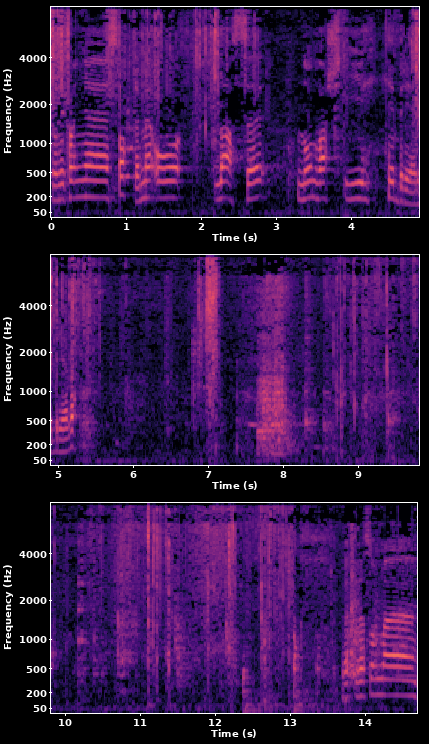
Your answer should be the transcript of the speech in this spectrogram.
Så vi kan eh, starte med å lese noen vers i hebreerbrevet. Det som eh,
